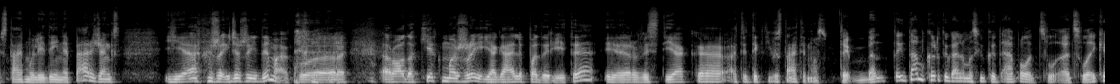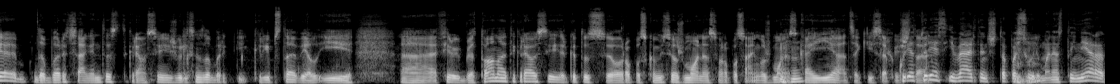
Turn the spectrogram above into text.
įstatymų leidėjai neperžengs, jie žaidžia žaidimą, kur rodo, kiek mažai jie gali padaryti ir vis tiek e, atitikti jų statymus. Taip, bent tai tam kartui galima sakyti, kad Apple atsil- atsilaikė, dabar sekantis tikriausiai žvilgsnis dabar krypsta vėl į uh, Fury Bretoną tikriausiai ir kitus Europos komisijos žmonės, Sąjungos žmonės, mhm. ką jie atsakys apie kurie šitą. turės įvertinti šitą pasiūlymą, mhm. nes tai nėra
